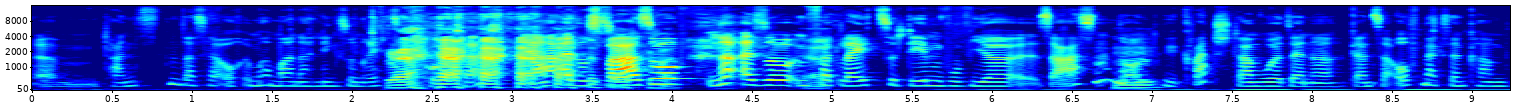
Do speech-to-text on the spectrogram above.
ähm, tanzten, dass er auch immer mal nach links und rechts geguckt hat. Ja, also es war so, ne, also im ja. Vergleich zu dem, wo wir saßen mhm. und gequatscht haben, wo er seine ganze Aufmerksamkeit,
